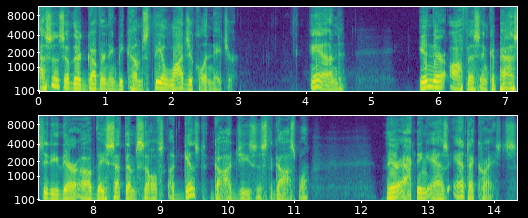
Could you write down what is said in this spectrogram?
essence of their governing becomes theological in nature. And in their office and capacity thereof, they set themselves against God, Jesus, the gospel. They are acting as antichrists.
